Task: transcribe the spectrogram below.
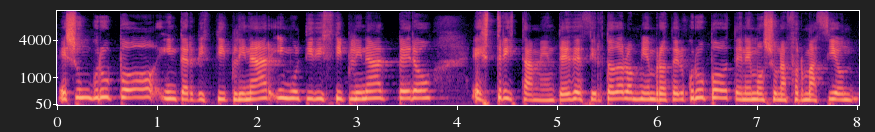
Es un grupo interdisciplinar y multidisciplinar, pero estrictamente, es decir, todos los miembros del grupo tenemos una formación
